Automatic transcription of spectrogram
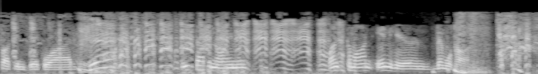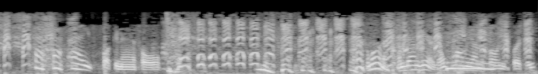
fucking dickwad. Please stop annoying me. Why don't you come on in here and then we'll talk. you fucking asshole. come on, come down here. Don't call me on the phone, you pussy.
